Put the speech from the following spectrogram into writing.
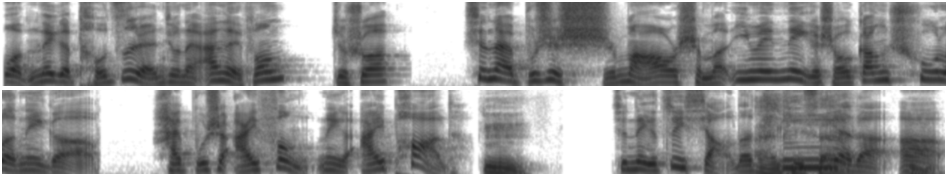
我们那个投资人就那安伟峰就说，现在不是时髦什么，因为那个时候刚出了那个还不是 iPhone，那个 iPod，嗯，就那个最小的听音乐的啊。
